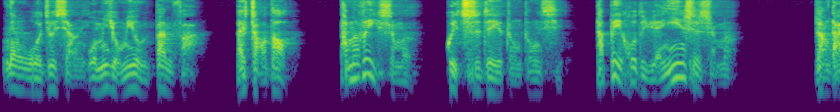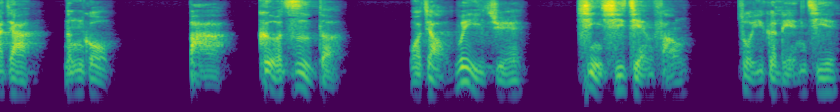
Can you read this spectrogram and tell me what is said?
那我就想，我们有没有办法来找到他们为什么会吃这种东西？它背后的原因是什么？让大家能够把各自的我叫味觉信息茧房做一个连接。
